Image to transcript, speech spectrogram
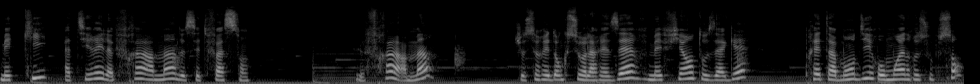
Mais qui a tiré le frein à main de cette façon? Le frein à main? Je serai donc sur la réserve, méfiante aux aguets, prête à bondir au moindre soupçon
